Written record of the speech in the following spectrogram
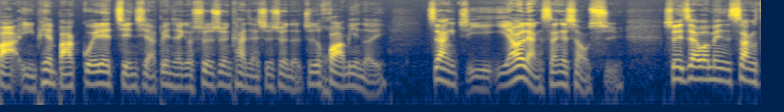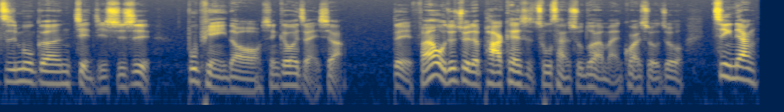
把影片把它归类剪起来，变成一个顺顺看起来顺顺的，就是画面而已，这样也也要两三个小时，所以在外面上字幕跟剪辑师是不便宜的哦，先各位讲一下。对，反正我就觉得 podcast 出产速度还蛮快，所以就尽量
